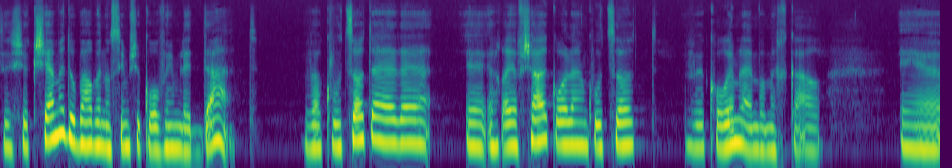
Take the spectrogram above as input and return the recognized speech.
זה שכשמדובר בנושאים שקרובים לדת, והקבוצות האלה, אה, הרי אפשר לקרוא להם קבוצות, וקוראים להם במחקר, אה,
